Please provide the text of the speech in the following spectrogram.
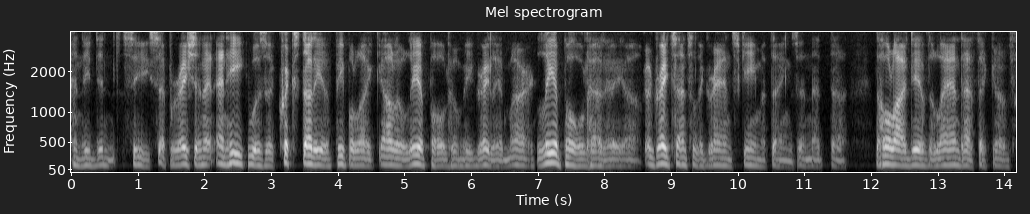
and he didn't see separation. And, and he was a quick study of people like Aldo Leopold, whom he greatly admired. Leopold had a, uh, a great sense of the grand scheme of things, and that uh, the whole idea of the land ethic of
